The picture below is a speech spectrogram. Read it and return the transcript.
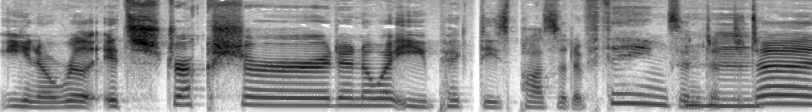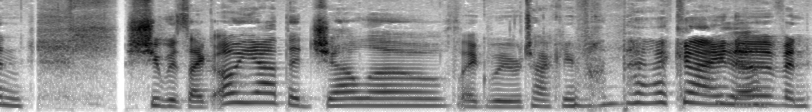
you know, really it's structured in a way you pick these positive things and da da Mhm. da. And she was like, Oh yeah, the jello. Like we were talking about that kind Yeah. of. And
